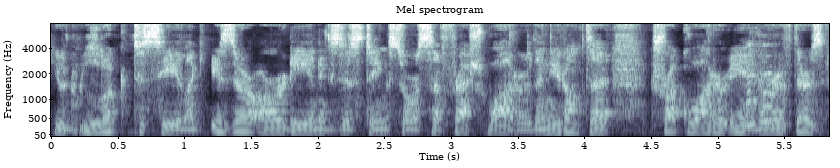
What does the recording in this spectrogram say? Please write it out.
you'd look to see like, is there already an existing source of fresh water? Then you don't have to truck water in, mm-hmm. or if there's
